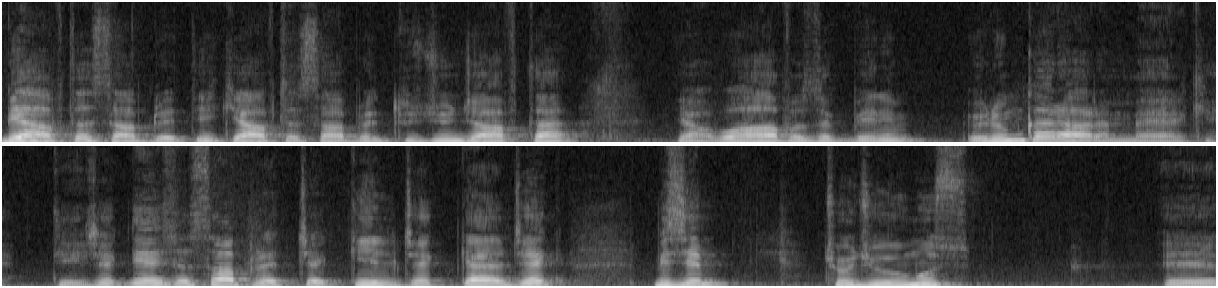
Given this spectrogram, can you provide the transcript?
Bir hafta sabretti, iki hafta sabretti, üçüncü hafta ya bu hafızlık benim ölüm kararım meğer ki. diyecek. Neyse sabredecek, gelecek, gelecek. Bizim çocuğumuz e,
